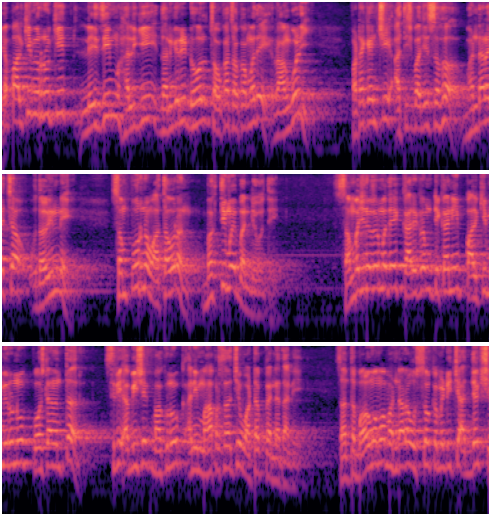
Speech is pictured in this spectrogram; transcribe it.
या पालखी मिरवणुकीत लेझिम हलगी धनगरी ढोल चौका चौकामध्ये रांगोळी फटाक्यांची आतिषबाजीसह भंडाऱ्याच्या उधळींनी संपूर्ण वातावरण भक्तिमय बनले होते. संभाजीनगरमध्ये कार्यक्रम ठिकाणी पालखी मिरवणूक पोहोचल्यानंतर श्री अभिषेक भाकणूक आणि महाप्रसादाचे वाटप करण्यात आले. संत बाळूमामा भंडारा उत्सव कमिटीचे अध्यक्ष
